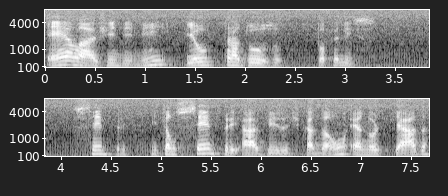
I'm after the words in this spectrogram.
ela agindo em mim, eu traduzo, estou feliz. Sempre. Então, sempre a vida de cada um é norteada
